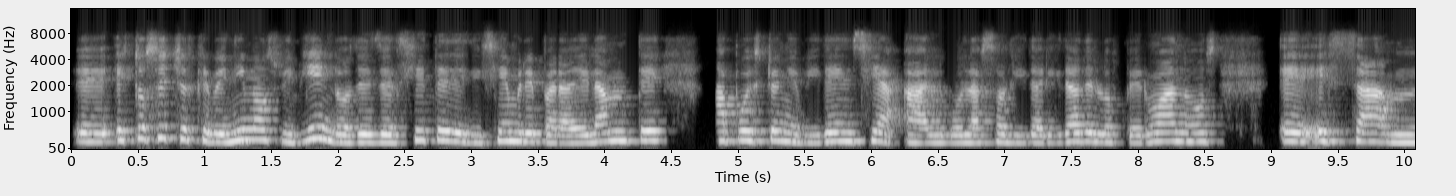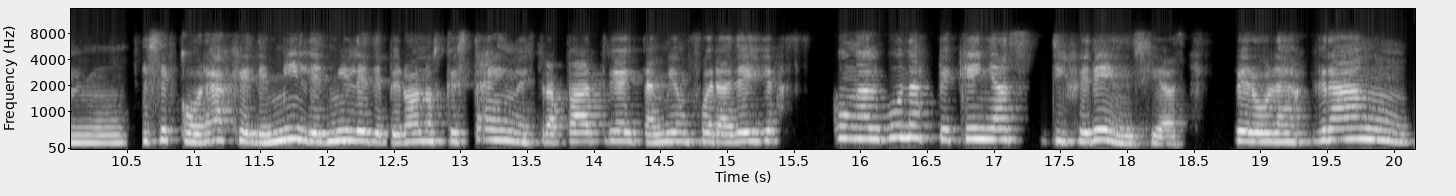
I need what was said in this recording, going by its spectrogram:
eh, estos hechos que venimos viviendo desde el 7 de diciembre para adelante, ha puesto en evidencia algo, la solidaridad de los peruanos, eh, esa, mm, ese coraje de miles, miles de peruanos que están en nuestra patria y también fuera de ella, con algunas pequeñas diferencias, pero la gran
